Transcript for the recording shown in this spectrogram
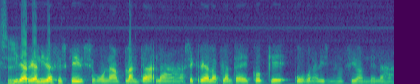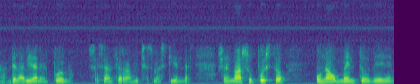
sí. Y la realidad es que según la planta, la, se crea la planta de coque, hubo una disminución de la, de la vida en el pueblo. O sea, se han cerrado muchas más tiendas. O sea, no ha supuesto un aumento de,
